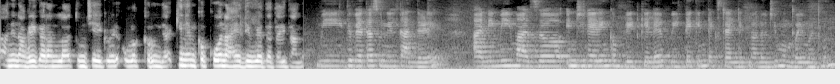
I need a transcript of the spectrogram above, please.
आणि नागरिकांना तुमची एक वेळ ओळख करून द्या की नेमकं कोण आहे दिव्यताताई तांदळे? मी दिव्यता सुनील तांदळे आणि मी माझं इंजिनिअरिंग कंप्लीट केलं आहे B tech in textile technology मुंबईमधून.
